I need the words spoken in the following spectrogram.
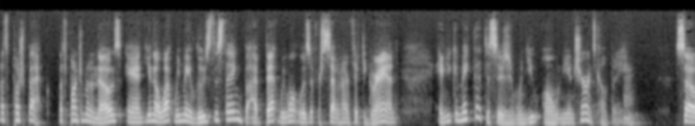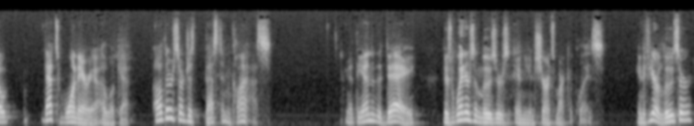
let's push back. Let's punch him in the nose. And you know what? We may lose this thing, but I bet we won't lose it for 750 grand. And you can make that decision when you own the insurance company. Hmm. So that's one area I look at. Others are just best in class. And at the end of the day, there's winners and losers in the insurance marketplace. And if you're a loser,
